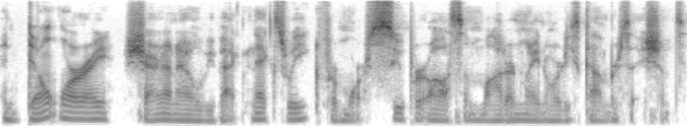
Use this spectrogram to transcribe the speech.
And don't worry, Sharon and I will be back next week for more super awesome modern minorities conversations.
